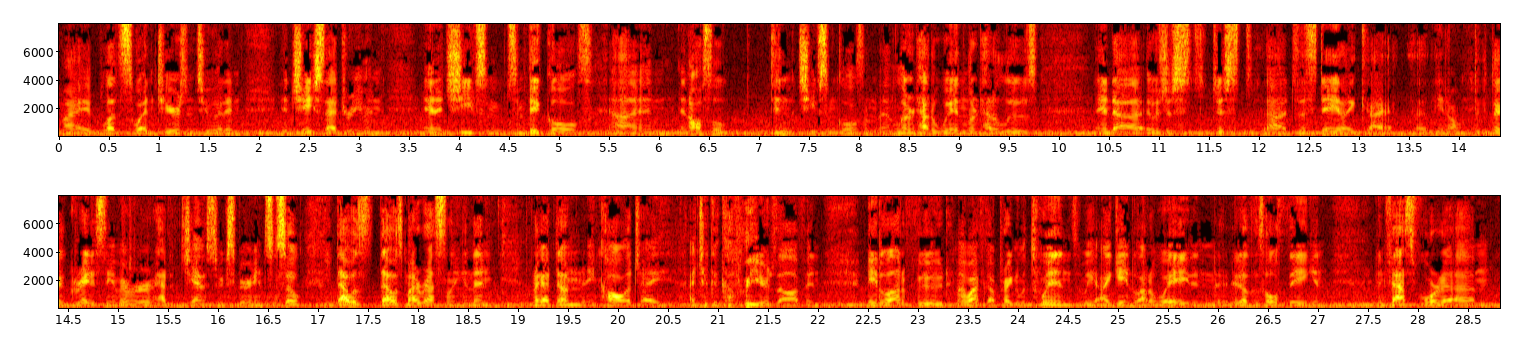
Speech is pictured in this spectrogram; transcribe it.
my blood, sweat, and tears into it, and and chased that dream and and achieved some some big goals, uh, and and also didn't achieve some goals, and, and learned how to win, learned how to lose and uh, it was just just uh, to this day like I uh, you know the, greatest thing I've ever had a chance to experience. And so that was that was my wrestling. And then when I got done in college, I I took a couple years off and ate a lot of food. My wife got pregnant with twins, and we I gained a lot of weight, and you know this whole thing. And and fast forward um,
